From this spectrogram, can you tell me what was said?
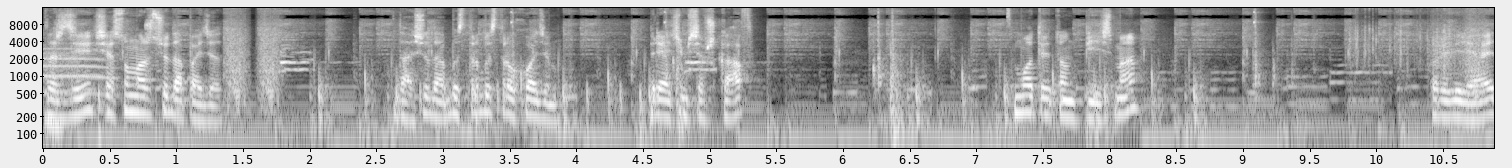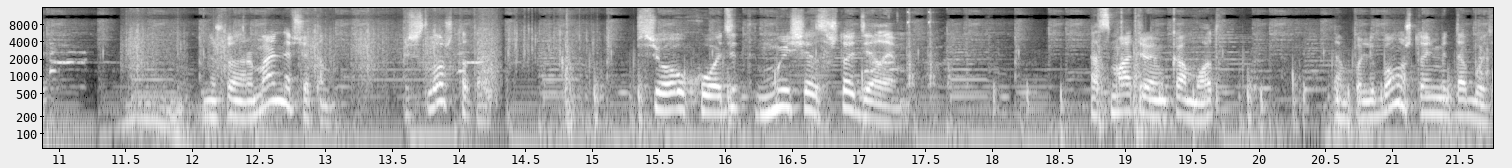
Подожди, сейчас он может сюда пойдет. Да, сюда, быстро-быстро уходим. Прячемся в шкаф. Смотрит он письма. Проверяет. Ну что, нормально все там? Пришло что-то? Все, уходит. Мы сейчас что делаем? Осматриваем комод. Там по-любому что-нибудь да будет.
